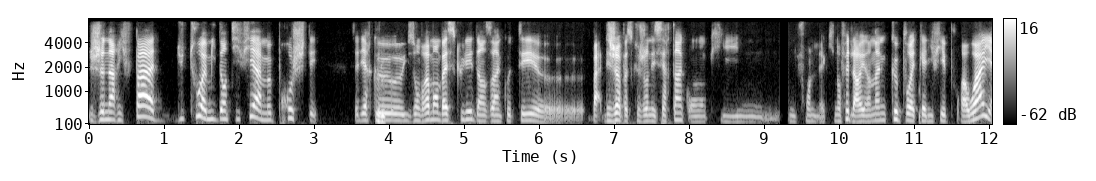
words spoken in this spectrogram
je n'arrive pas du tout à m'identifier, à me projeter. C'est-à-dire qu'ils mmh. ils ont vraiment basculé dans un côté, euh, bah, déjà parce que j'en ai certains qui, qui n'ont fait de l'Ironman que pour être qualifiés pour Hawaï.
